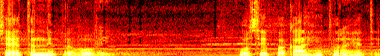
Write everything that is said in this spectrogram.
चैतन्य प्रभु भी उसे पका ही तो रहे थे,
